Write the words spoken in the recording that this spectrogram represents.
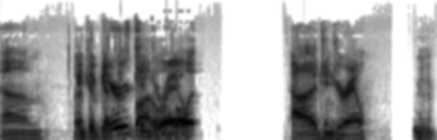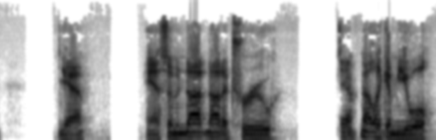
Um, I Ginger beer this ginger ale? Bulleit. Uh, ginger ale. Mhm. Yeah, yeah. So not not a true. Yeah. Not like a mule.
